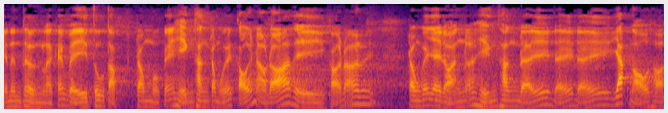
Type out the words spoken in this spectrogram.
cho nên thường là các vị tu tập trong một cái hiện thân, trong một cái cõi nào đó thì cõi đó trong cái giai đoạn đó hiện thân để để để giác ngộ thôi.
